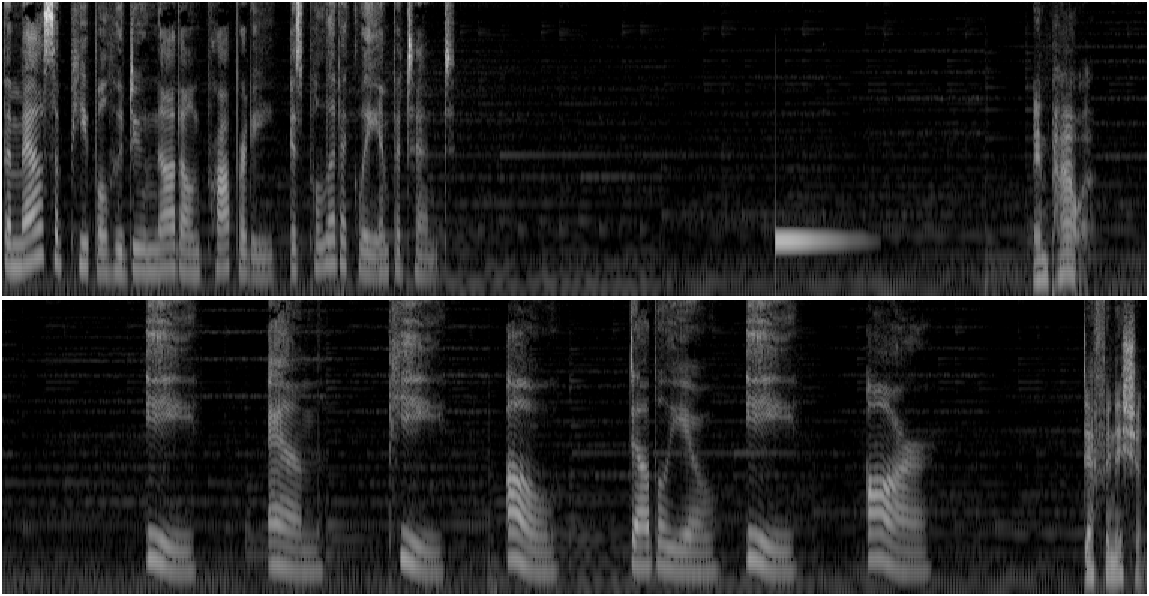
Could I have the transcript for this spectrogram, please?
The mass of people who do not own property is politically impotent. Empower E M P O W E R Definition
